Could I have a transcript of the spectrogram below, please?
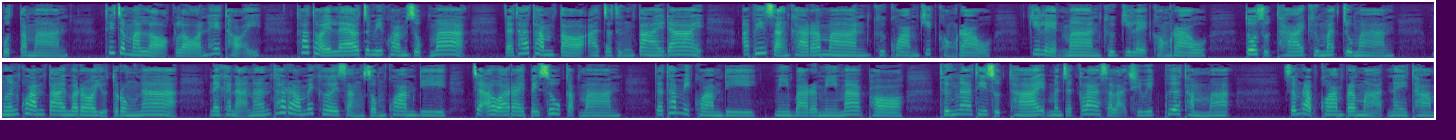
ปุตตมาน ที่จะมาหลอกหลอนให้ถอย ถ้าถอยแล้วจะมีความสุขมาก แต่ถ้าทำต่ออาจจะถึงตายได้ อภิสังขารมานคือความคิดของเรา กิเลสมานคือกิเลสของเรา ตัวสุดท้ายคือมัจจุมานเหมือนความตายมารออยู่ตรงหน้า ในขณะนั้นถ้าเราไม่เคยสั่งสมความดี จะเอาอะไรไปสู้กับมาร แต่ถ้ามีความดีมีบารมีมากพอ ถึงนาทีสุดท้ายมันจะกล้าสละชีวิตเพื่อธรรมะสำหรับความประมาทในธรรม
